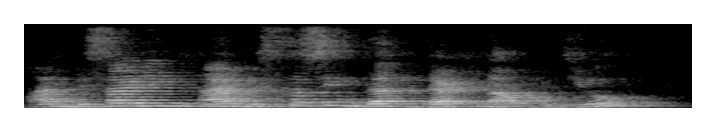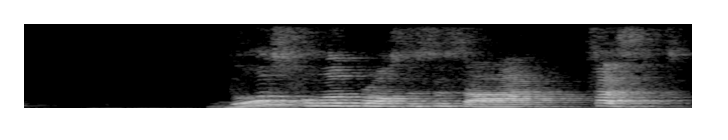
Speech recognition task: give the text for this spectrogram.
I am deciding i am discussing that that now with you. Those four processes are first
